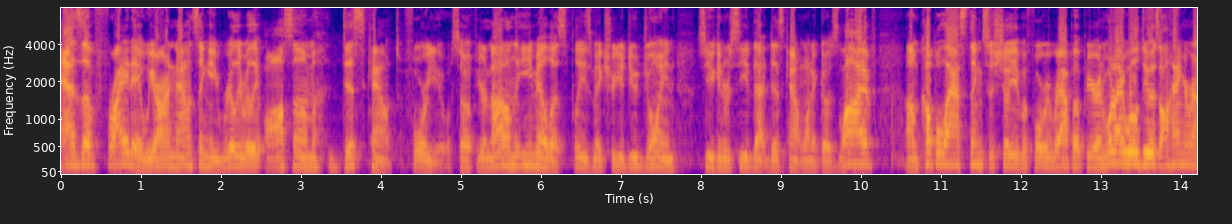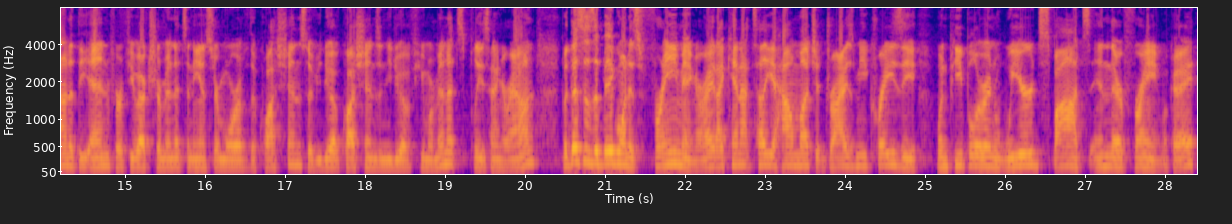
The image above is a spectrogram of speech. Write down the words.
As of Friday, we are announcing a really, really awesome discount for you. So if you're not on the email list, please make sure you do join so you can receive that discount when it goes live. Um, couple last things to show you before we wrap up here. And what I will do is I'll hang around at the end for a few extra minutes and answer more of the questions. So if you do have questions and you do have a few more minutes, please hang around. But this is a big one is framing, all right? I cannot tell you how much it drives me crazy when people are in weird spots in their frame, okay?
